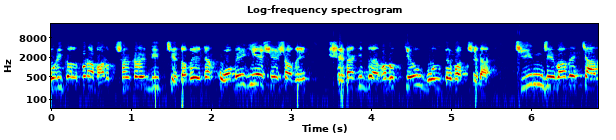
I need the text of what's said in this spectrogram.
পরিকল্পনা ভারত সরকারের দিচ্ছে তবে এটা কবে গিয়ে শেষ হবে সেটা কিন্তু এখনও কেউ বলতে পারছে না। চীন যেভাবে চার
